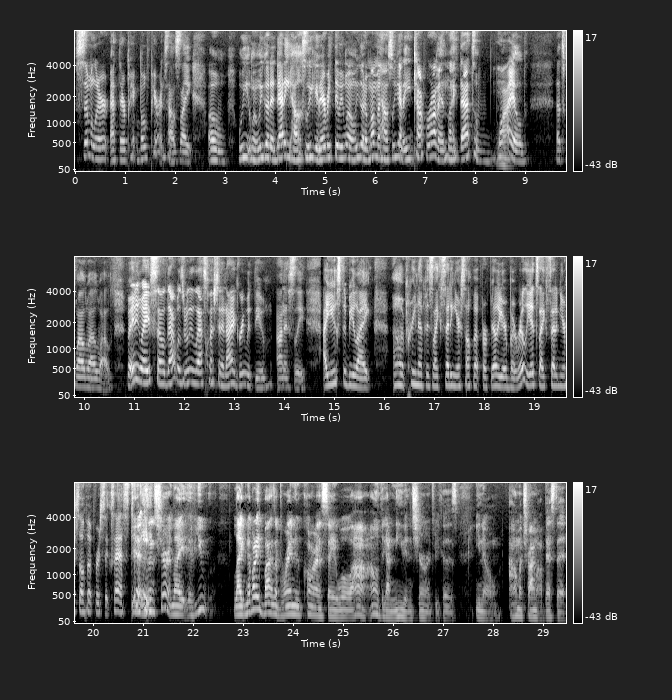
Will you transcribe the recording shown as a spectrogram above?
similar at their both parents' house. Like, oh, we when we go to daddy house, we get everything we want. When we go to mama house, we gotta eat top ramen. Like that's mm. wild. That's wild, wild, wild. But anyway, so that was really the last question, and I agree with you. Honestly, I used to be like, "Oh, a prenup is like setting yourself up for failure," but really, it's like setting yourself up for success. Yeah, me. it's insurance. Like if you like nobody buys a brand new car and say, "Well, I, I don't think I need insurance because you know I'm gonna try my best to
